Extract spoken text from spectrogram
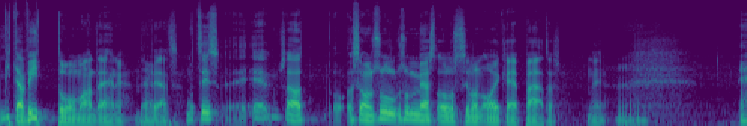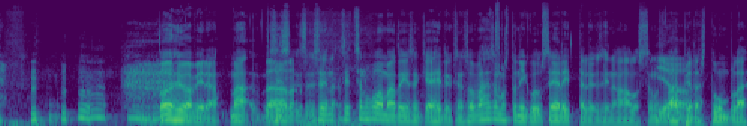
mitä vittua mä oon tehnyt, Niin. tiedätkö? Mut siis, e, sä oot, se on sul, sun mielestä ollut silloin oikea päätös. Niin. Toi on hyvä video. Mä, siis, se, sen, sit sen huomaa jotenkin sen kehityksen. Se on vähän semmoista niinku selittelyä siinä alussa, semmoista Joo. vähän pitäisi tumplea.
